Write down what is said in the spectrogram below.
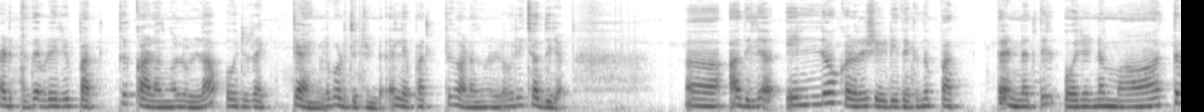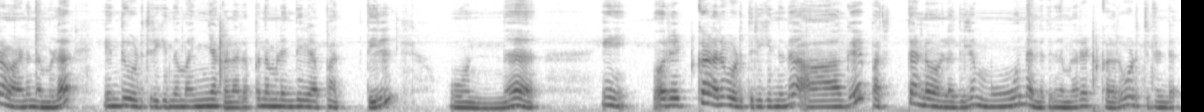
അടുത്തത് ഇവിടെ ഒരു പത്ത് കളങ്ങളുള്ള ഒരു റെക്റ്റാങ്കിൾ കൊടുത്തിട്ടുണ്ട്. അല്ലേ? പത്ത് കളങ്ങളുള്ള ഒരു ചതുരം. അതിൽ യെല്ലോ കളർ ഷെയ്ഡ് ചെയ്തേക്കുന്ന പത്തെണ്ണത്തിൽ ഒരെണ്ണം മാത്രമാണ് നമ്മൾ എന്ത് കൊടുത്തിരിക്കുന്നത്? മഞ്ഞ കളർ. അപ്പം നമ്മൾ എന്ത് ചെയ്യുക? പത്തിൽ ഒന്ന്. ഇനി റെഡ് കളർ കൊടുത്തിരിക്കുന്നത് ആകെ പത്തെണ്ണം ഉള്ളതിൽ മൂന്നെണ്ണത്തിന് നമ്മൾ റെഡ് കളർ കൊടുത്തിട്ടുണ്ട്.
